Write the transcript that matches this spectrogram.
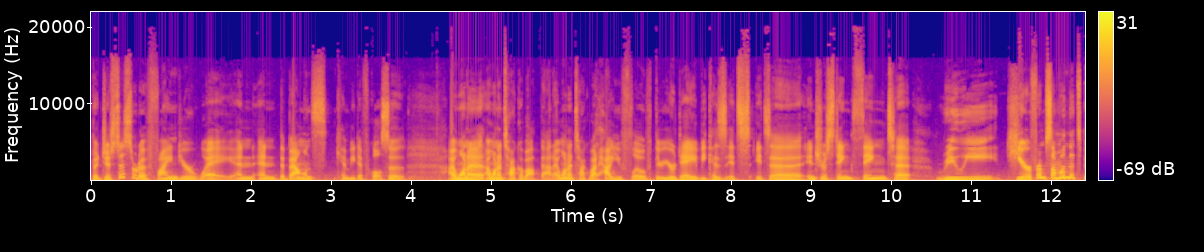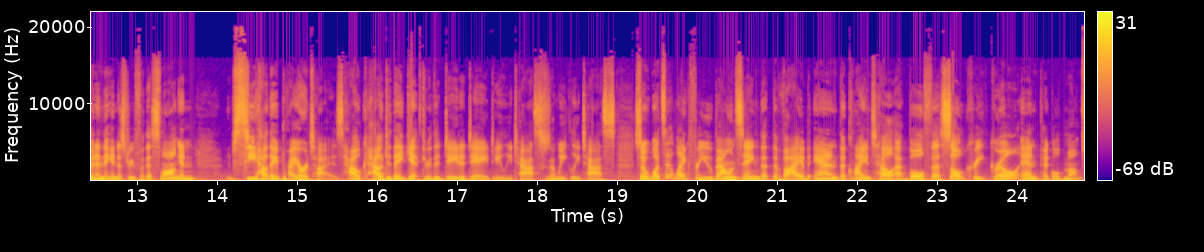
but just to sort of find your way. And and the balance can be difficult. So. I want to I want to talk about that. I want to talk about how you flow through your day because it's it's a interesting thing to really hear from someone that's been in the industry for this long and see how they prioritize. How how do they get through the day-to-day daily tasks or weekly tasks? So what's it like for you balancing the, the vibe and the clientele at both the Salt Creek Grill and Pickled Monk?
